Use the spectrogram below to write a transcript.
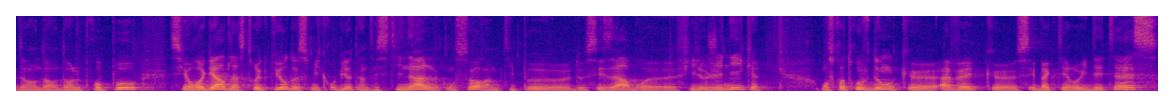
dans, le propos. Si on regarde la structure de ce microbiote intestinal, qu'on sort un petit peu de ces arbres phylogéniques, on se retrouve donc avec ces bactéroïdétes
